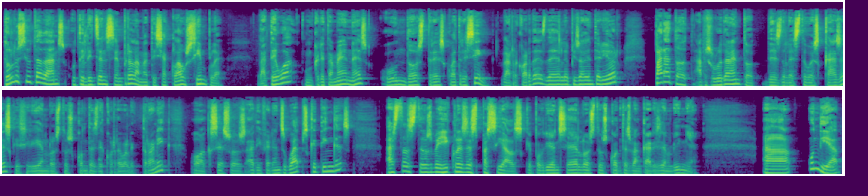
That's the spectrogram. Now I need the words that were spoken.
Tots els ciutadans utilitzen sempre la mateixa clau simple – la teua, concretament, és 1, 2, 3, 4 i 5. La recordes de l'episodi anterior? Para tot, absolutament tot, des de les teues cases, que serien els teus comptes de correu electrònic o accessos a diferents webs que tingues, fins als teus vehicles espacials, que podrien ser els teus comptes bancaris en línia. Uh, un dia,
